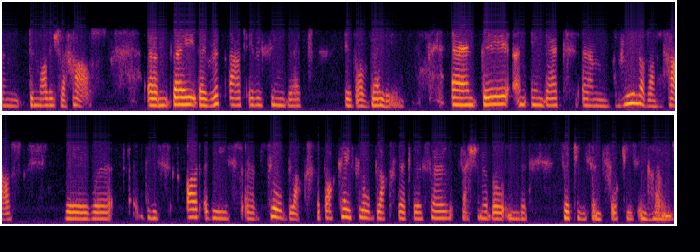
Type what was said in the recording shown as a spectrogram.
um, demolish a house, um, they they rip out everything that is of value and there, in that um, room of a house, there were these art, these uh, floor blocks, the parquet floor blocks that were so fashionable in the 30s and 40s in homes,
